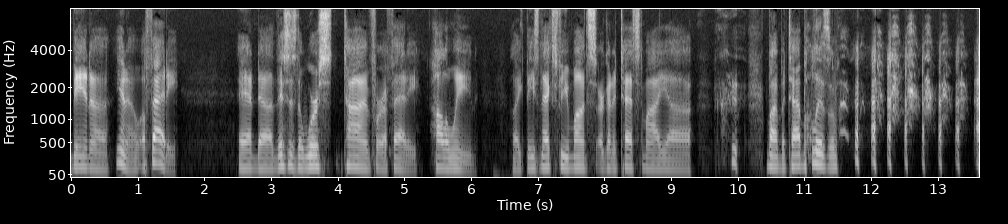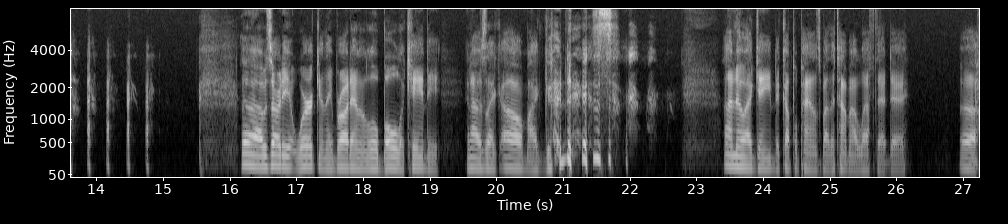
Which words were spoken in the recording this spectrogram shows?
being a, you know, a fatty. And uh, this is the worst time for a fatty, Halloween. Like these next few months are going to test my uh, my metabolism. uh, I was already at work and they brought in a little bowl of candy, and I was like, "Oh my goodness!" I know I gained a couple pounds by the time I left that day. Ugh.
